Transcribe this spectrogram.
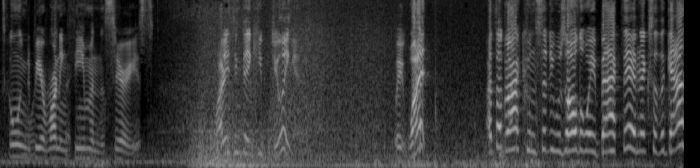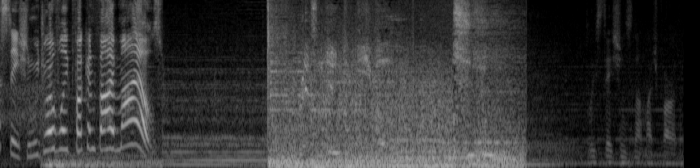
It's going to be a running theme in the series. Why do you think they keep doing it? Wait, what? I thought Raccoon City was all the way back there next to the gas station. We drove like fucking five miles. Resident Evil Police station's not much farther.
